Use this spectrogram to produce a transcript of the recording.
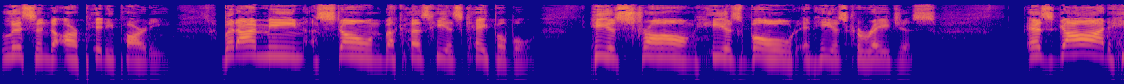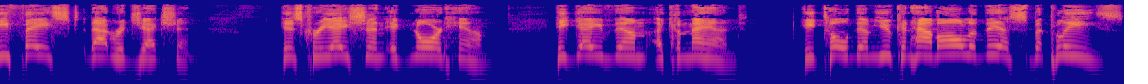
listen to our pity party but I mean a stone because he is capable. He is strong, he is bold, and he is courageous. As God, he faced that rejection. His creation ignored him. He gave them a command. He told them, you can have all of this, but please,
